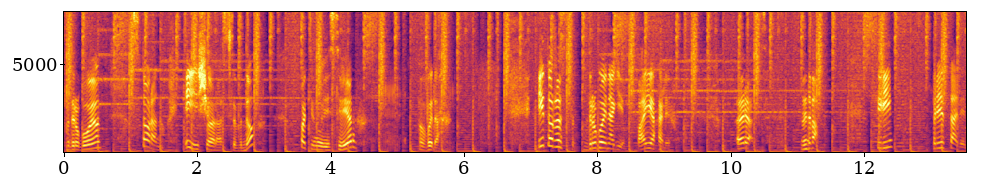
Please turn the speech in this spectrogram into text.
в другую сторону. И еще раз вдох, потянулись вверх, выдох. И тоже с другой ноги. Поехали. Раз, два, три, приставили.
